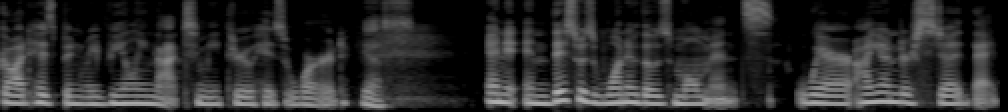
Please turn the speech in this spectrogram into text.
God has been revealing that to me through His Word. yes. And and this was one of those moments where I understood that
